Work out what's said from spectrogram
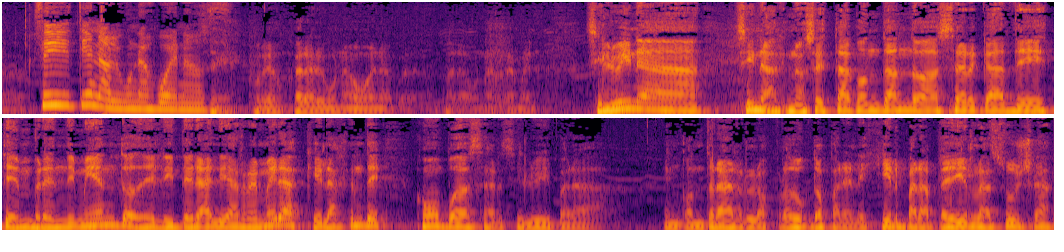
a. Sí, tiene algunas buenas. Sí, voy a buscar alguna buena para, para una remera. Silvina Sinac nos está contando acerca de este emprendimiento de Literalia Remeras, que la gente, ¿cómo puede hacer, Silvi, para encontrar los productos, para elegir, para pedir la suya?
